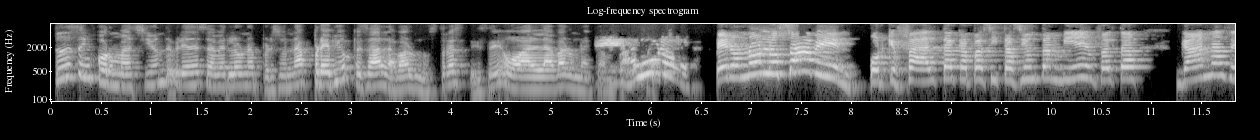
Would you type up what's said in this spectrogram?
Toda esa información debería de saberla una persona previo a empezar a lavar unos trastes, ¿eh? O a lavar una campana. Seguro, pero no lo saben, porque falta capacitación también, falta ganas de...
